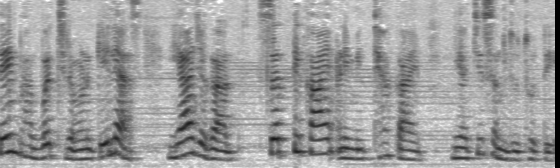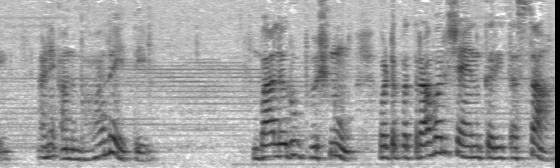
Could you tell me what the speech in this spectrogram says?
ते भागवत श्रवण केल्यास या जगात सत्य काय आणि मिथ्या काय याची समजूत होते आणि अनुभवाला येते. बालरूप विष्णू वटपत्रावर शयन करीत असता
